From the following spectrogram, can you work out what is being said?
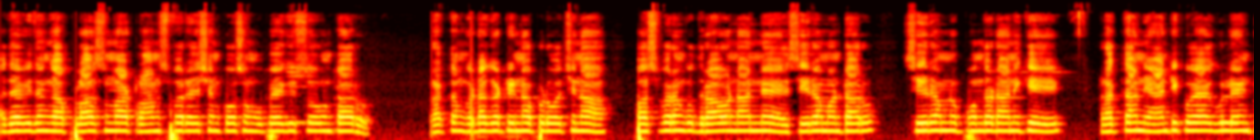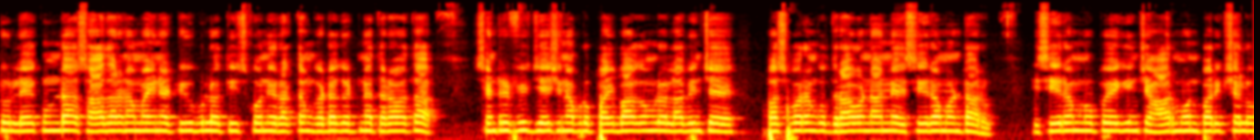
అదేవిధంగా ప్లాస్మా ట్రాన్స్ఫరేషన్ కోసం ఉపయోగిస్తూ ఉంటారు. రక్తం గడ్డగట్టినప్పుడు వచ్చిన పసుపు రంగు ద్రావణాన్నే సీరం అంటారు. సీరంను పొందడానికి రక్తాన్ని యాంటీకోయాగులెంట్ లేకుండా సాధారణమైన ట్యూబులో తీసుకొని రక్తం గడ్డగట్టిన తర్వాత సెంట్రిఫ్యూజ్ చేసినప్పుడు పైభాగంలో లభించే పసుపు రంగు ద్రావణాన్నే సీరం అంటారు. ఈ సీరంను ఉపయోగించి హార్మోన్ పరీక్షలు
